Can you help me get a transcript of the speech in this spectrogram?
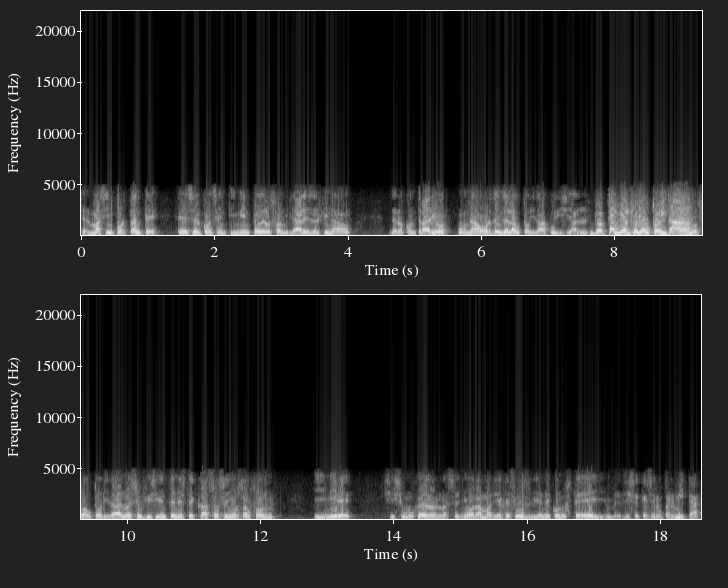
Y el más importante es el consentimiento de los familiares del finado. De lo contrario, una orden de la autoridad judicial. Yo también soy autoridad. Pero su autoridad no es suficiente en este caso, señor Sauzón. Y mire, si su mujer, la señora María Jesús, viene con usted y me dice que se lo permita,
